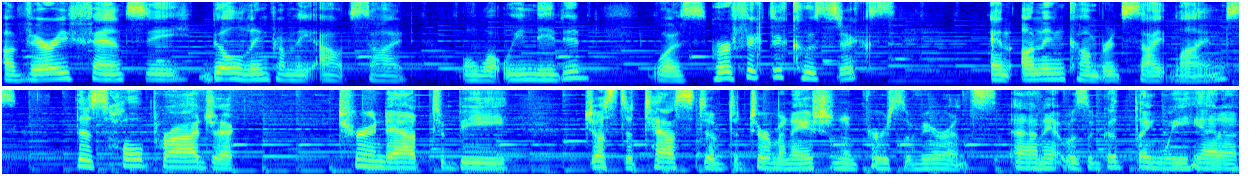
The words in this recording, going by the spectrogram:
a very fancy building from the outside. Well, what we needed was perfect acoustics and unencumbered sight lines. This whole project turned out to be just a test of determination and perseverance. And it was a good thing we had a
